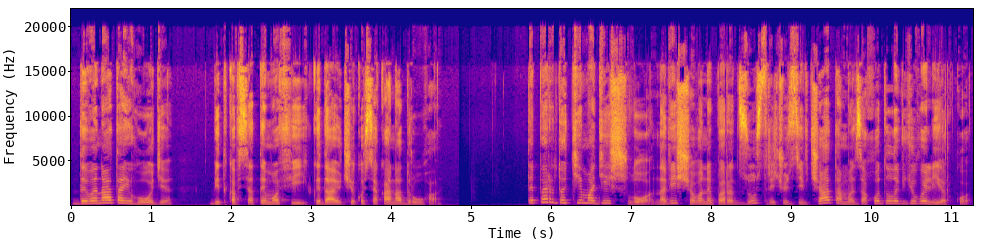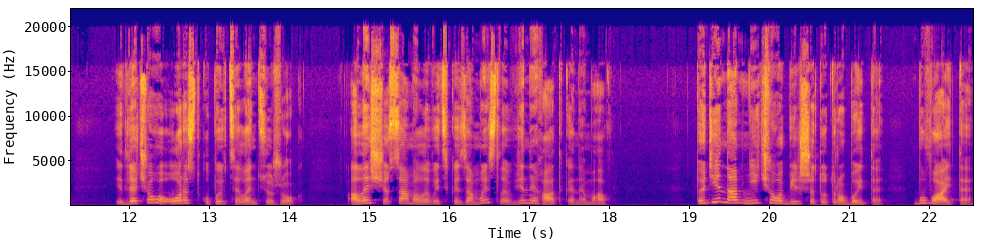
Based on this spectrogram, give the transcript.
дивина та й годі, бідкався Тимофій, кидаючи косяка на друга. Тепер до Тіма дійшло, навіщо вони перед зустрічю з дівчатами заходили в ювелірку, і для чого Орест купив цей ланцюжок. Але що саме Левицький замислив, він і гадки не мав. Тоді нам нічого більше тут робити. Бувайте,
